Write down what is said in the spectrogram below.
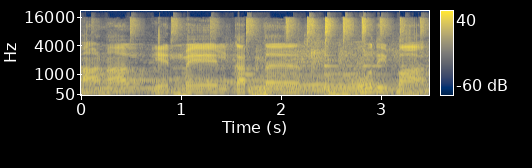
ஆனால் என் மேல் கர்த்தர் உதிப்பார்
